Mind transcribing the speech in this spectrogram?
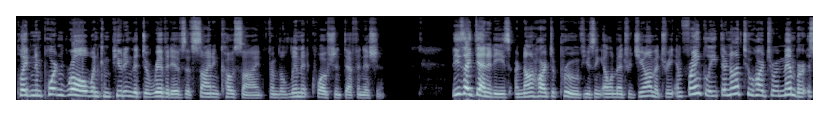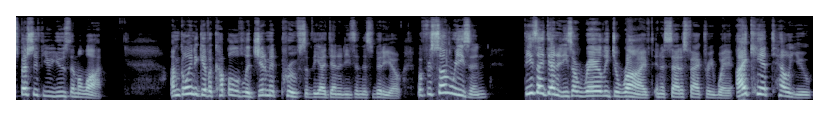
played an important role when computing the derivatives of sine and cosine from the limit quotient definition. These identities are not hard to prove using elementary geometry, and frankly, they're not too hard to remember, especially if you use them a lot. I'm going to give a couple of legitimate proofs of the identities in this video, but for some reason, these identities are rarely derived in a satisfactory way. I can't tell you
